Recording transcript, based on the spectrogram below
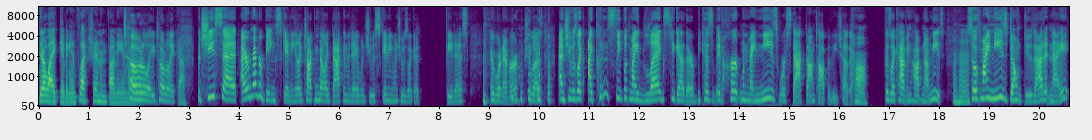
they're like giving inflection and funny. And whatever. Totally, totally. Yeah. But she said, I remember being skinny, like talking about like back in the day when she was skinny, when she was like a fetus or whatever she was. And she was like, I couldn't sleep with my legs together because it hurt when my knees were stacked on top of each other. Huh. Because like having hobnob knees. hmm So if my knees don't do that at night,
